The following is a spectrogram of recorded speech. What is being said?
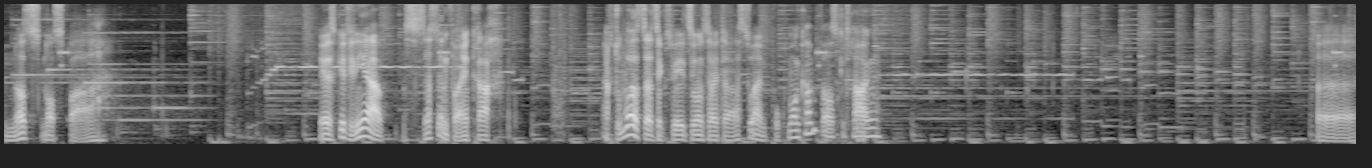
Nos Nospa. Ja, es geht denn ja. Was ist das denn für ein Krach? Ach, du warst das Expeditionsleiter. Hast du einen Pokémon-Kampf ausgetragen? Äh,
